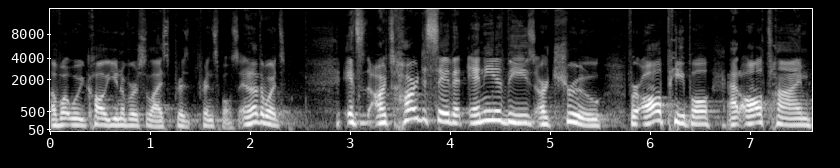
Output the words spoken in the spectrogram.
of what we call universalized pr- principles. In other words, it's, it's hard to say that any of these are true for all people at all time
